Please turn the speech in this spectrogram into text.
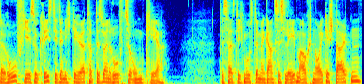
der Ruf Jesu Christi, den ich gehört habe, das war ein Ruf zur Umkehr. Das heißt, ich musste mein ganzes Leben auch neu gestalten.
